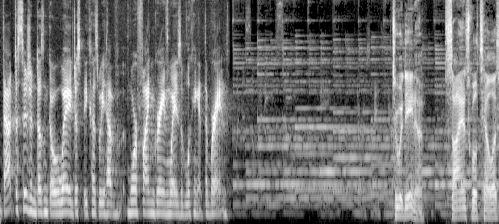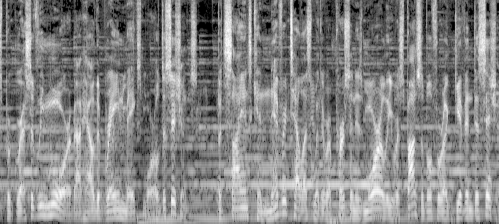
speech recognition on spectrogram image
that decision doesn't go away just because we have more fine grained ways of looking at the brain. To Adina, science will tell us progressively more about how the brain makes moral decisions. But science can never tell us whether a person is morally responsible for a given decision.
